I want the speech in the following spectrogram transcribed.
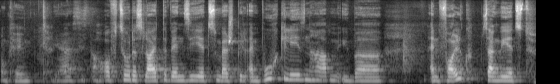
Okay. Ja, es ist auch oft so, dass Leute, wenn sie jetzt zum Beispiel ein Buch gelesen haben über ein Volk, sagen wir jetzt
